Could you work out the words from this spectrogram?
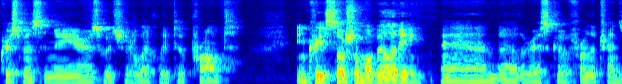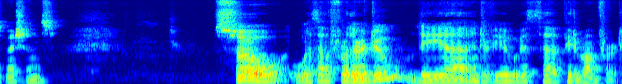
Christmas and New Year's, which are likely to prompt increased social mobility and uh, the risk of further transmissions. So, without further ado, the uh, interview with uh, Peter Mumford.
